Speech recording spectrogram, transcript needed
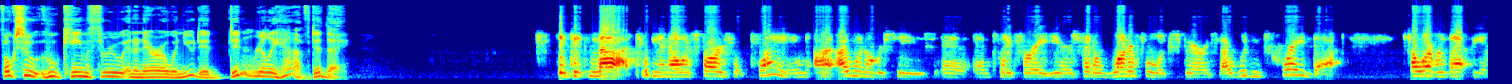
folks who who came through in an era when you did didn't really have, did they? They did not. You know, as far as playing, I, I went overseas and, and played for eight years. Had a wonderful experience. I wouldn't trade that. However, that being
